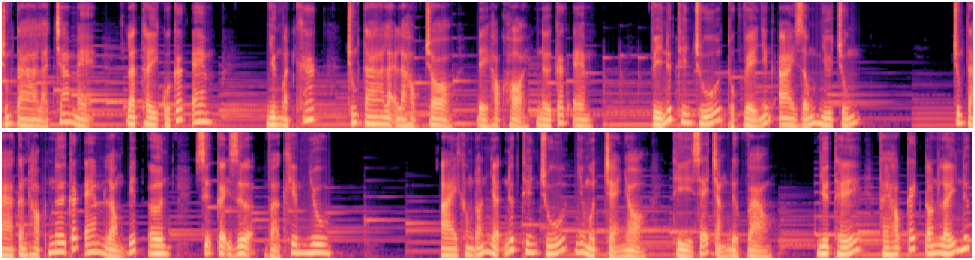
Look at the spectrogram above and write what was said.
Chúng ta là cha mẹ, là thầy của các em. Nhưng mặt khác, chúng ta lại là học trò để học hỏi nơi các em. Vì nước thiên chúa thuộc về những ai giống như chúng. Chúng ta cần học nơi các em lòng biết ơn, sự cậy dựa và khiêm nhu. Ai không đón nhận nước thiên chúa như một trẻ nhỏ thì sẽ chẳng được vào. Như thế, phải học cách đón lấy nước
